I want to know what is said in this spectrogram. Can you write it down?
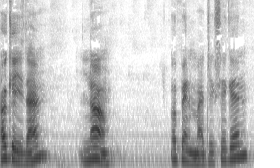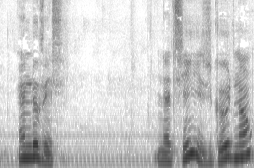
okay done now open Magisk again and do this. Let's see it's good now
